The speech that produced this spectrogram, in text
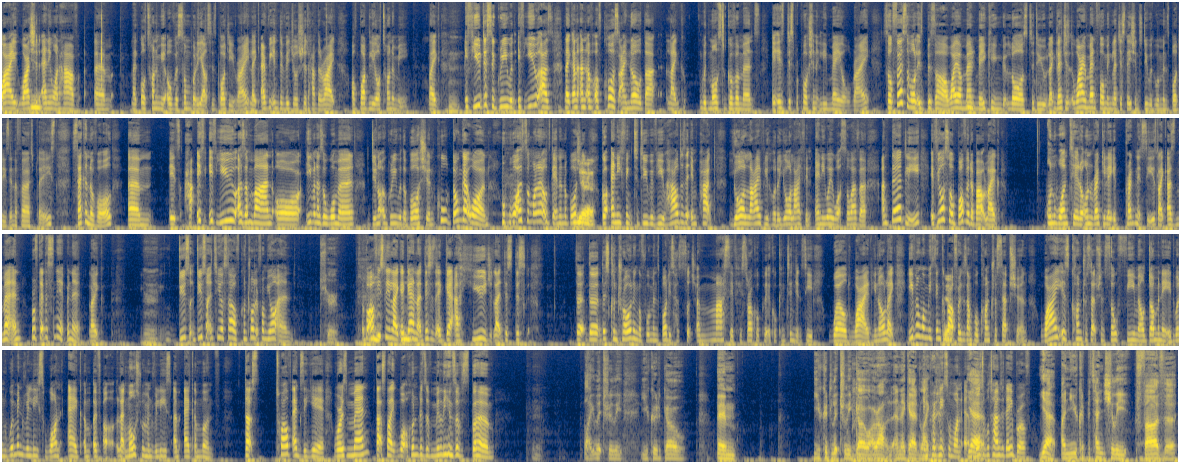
Why why should mm. anyone have um like autonomy over somebody else's body, right? Like every individual should have the right of bodily autonomy. Like mm. if you disagree with if you as like and, and of, of course I know that like with most governments it is disproportionately male, right? So first of all, it's bizarre. Why are men mm. making laws to do like legis- Why are men forming legislation to do with women's bodies in the first place? Second of all, um, it's if if you as a man or even as a woman do not agree with abortion, cool, don't get one. what has someone else getting an abortion yeah. got anything to do with you? How does it impact your livelihood or your life in any way whatsoever? And thirdly, if you're so bothered about like unwanted or unregulated pregnancies, like as men, bro, get the snip, innit? Like, mm. do do something to yourself. Control it from your end. True. But obviously, like mm. again, like this is again a huge like this this the the this controlling of women's bodies has such a massive historical political contingency worldwide you know like even when we think yeah. about for example contraception why is contraception so female dominated when women release one egg um, if, uh, like most women release an egg a month that's 12 eggs a year whereas men that's like what hundreds of millions of sperm like literally you could go um you could literally go around and again like impregnate someone uh, yeah, multiple times a day, bro. Yeah, and you could potentially further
